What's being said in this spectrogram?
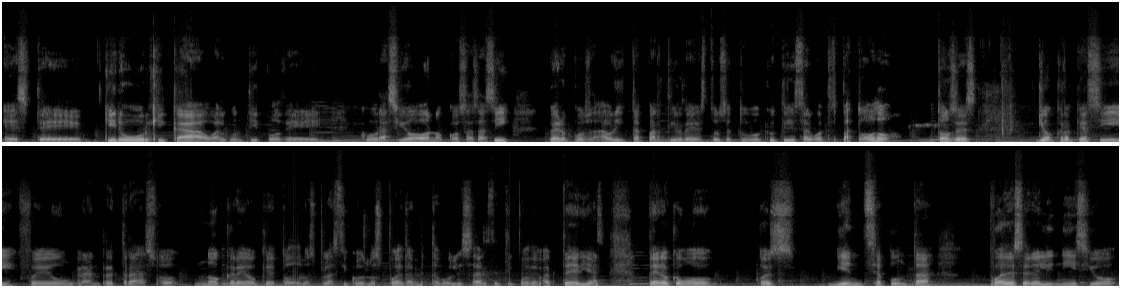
este, quirúrgica o algún tipo de curación o cosas así, pero pues ahorita a partir de esto se tuvo que utilizar guantes para todo. Entonces, yo creo que sí fue un gran retraso. No creo que todos los plásticos los puedan metabolizar este tipo de bacterias, pero como pues bien se apunta, puede ser el inicio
